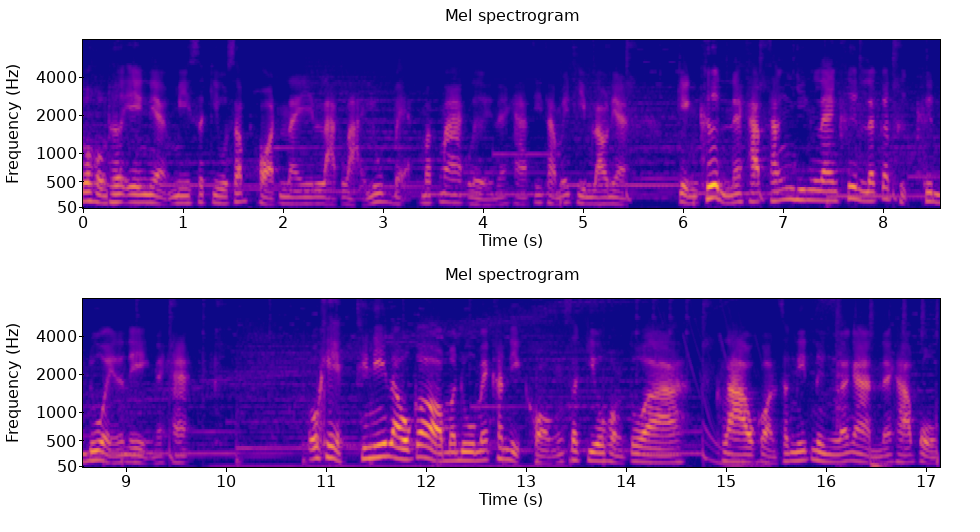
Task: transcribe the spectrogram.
ตัวของเธอเองเนี่ยมีสกิลซัพพอร์ตในหลากหลายรูปแบบมาก ๆ เลยนะครับที่ทำให้ทีมเราเนี่ยเก่งขึ้นนะครับ ทั้งยิงแรงขึ้นแล้วก็ถึกขึ้นด้วยนั่นเองนะฮะโอเค ทีนี้เราก็มาดูแมคานิกของสกิลของตัวคลาวก่อนสักนิดนึงแล้วกันนะครับผม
